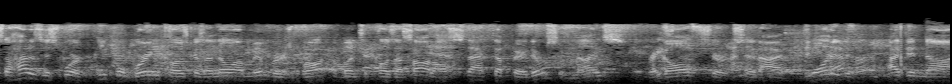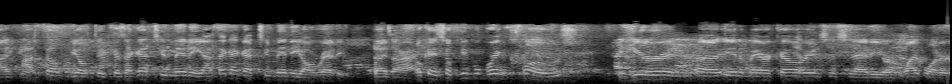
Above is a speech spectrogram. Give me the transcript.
So how does this work? People bring clothes because I know our members brought a bunch of clothes. I saw it all stacked up there. There were some nice golf shirts that I Did wanted. To. I did not. I felt guilty because I got too many. I think I got too many already. But That's all right. okay, so people bring clothes here in uh, in America or in Cincinnati or Whitewater,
